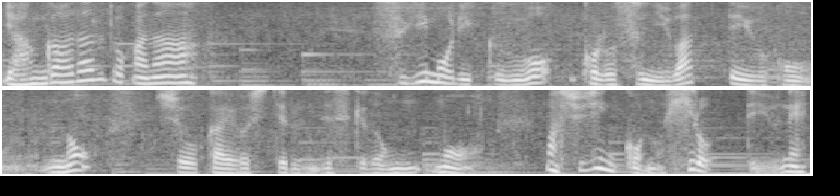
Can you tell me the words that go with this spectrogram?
ヤングアダルトかな。杉森君を殺すにはっていう本の紹介をしてるんですけども、まあ、主人公のヒロっていうね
